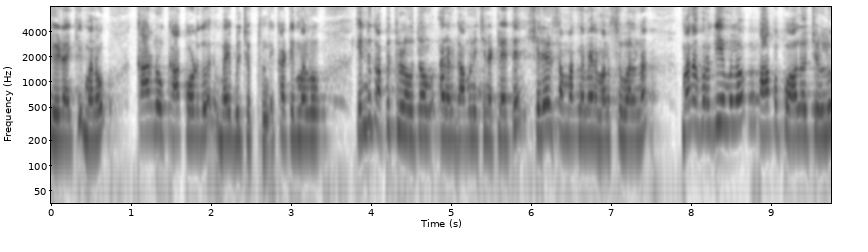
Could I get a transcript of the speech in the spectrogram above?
చేయడానికి మనం కారణం కాకూడదు అని బైబిల్ చెప్తుంది. కాబట్టి మనం ఎందుకు అపిత్రులు అవుతాం అని గమనించినట్లయితే శరీర సంబంధమైన మనస్సు వలన మన హృదయంలో పాపపు ఆలోచనలు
